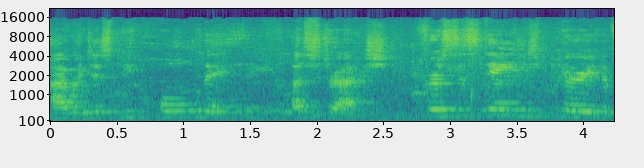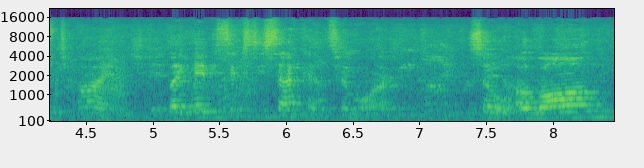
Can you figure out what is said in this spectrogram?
I would just be holding a stretch for a sustained period of time, like maybe 60 seconds or more. So a long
